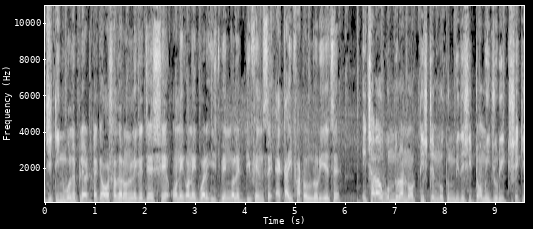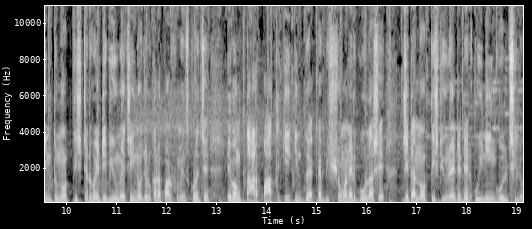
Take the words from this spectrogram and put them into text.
জিতিন বলে প্লেয়ারটাকে অসাধারণ লেগেছে। সে অনেক অনেকবার ইস্টবেঙ্গলের ডিফেন্সে একাই ফাটল ধরিয়েছে। এছাড়াও বন্ধুরা নর্থ ইস্টের নতুন বিদেশি টমি জুরিক, সে কিন্তু নর্থ ইস্টের হয়ে ডেবিউ ম্যাচেই নজরকাড়া পারফরমেন্স করেছে এবং তার পা থেকেই কিন্তু একটা বিশ্বমানের গোল আসে, যেটা নর্থ ইস্ট ইউনাইটেডের উইনিং গোল ছিল।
